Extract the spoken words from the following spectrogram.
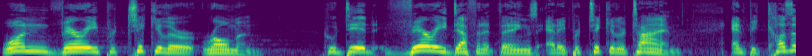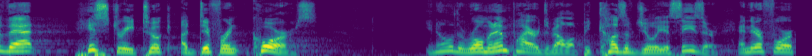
one very particular Roman who did very definite things at a particular time. And because of that, history took a different course. You know, the Roman Empire developed because of Julius Caesar, and therefore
